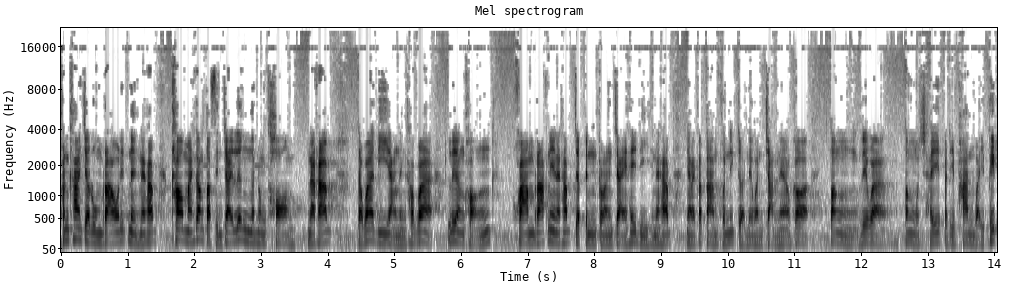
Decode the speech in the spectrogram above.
ค่อนข้างจะรุมเร้านิดนึงนะครับ เข้ามาต้องตัดสินใจเรื่องเงินทองทองนะครับ แต่ว่าดีอย่างหนึ่งครับว่าเรื่องของ ความรักเนี่ยนะครับจะเป็นกำลังใจให้ดีนะครับ อย่างไรก็ตามคนที่เกิดในวันจันทร์นะครับก็ต้องเรียกว่าต้องใช้ปฏิภาณไหวพริบ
